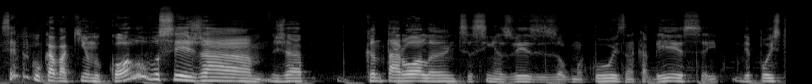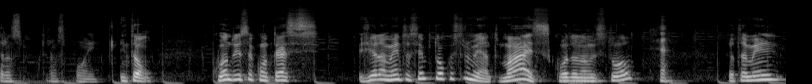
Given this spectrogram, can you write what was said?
Sempre com o cavaquinho no colo ou você já, já cantarola antes, assim, às vezes, alguma coisa na cabeça e depois trans, transpõe? Então, quando isso acontece, geralmente eu sempre estou com o instrumento, mas quando eu não estou, eu também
